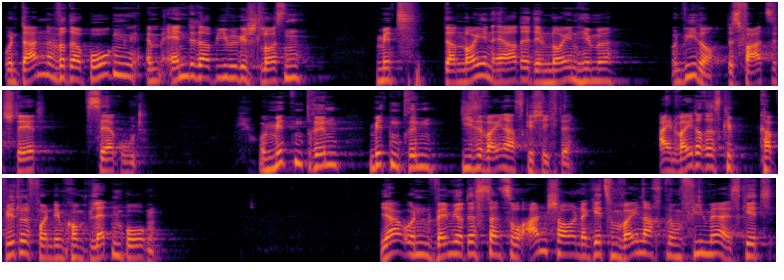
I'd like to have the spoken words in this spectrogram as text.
Und dann wird der Bogen am Ende der Bibel geschlossen mit der neuen Erde, dem neuen Himmel und wieder. Das Fazit steht, sehr gut. Und mittendrin, mittendrin diese Weihnachtsgeschichte. Ein weiteres Kapitel von dem kompletten Bogen. Ja, und wenn wir das dann so anschauen, dann geht es um Weihnachten um viel mehr. Es geht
